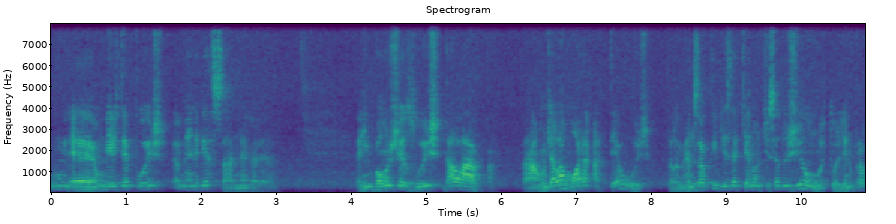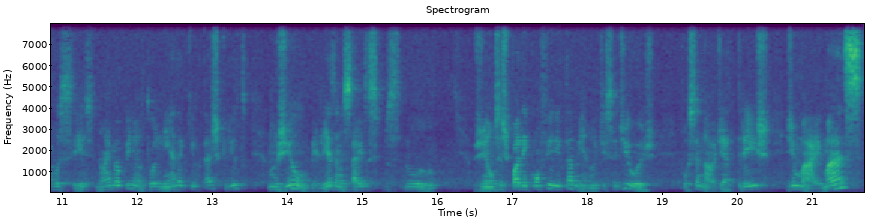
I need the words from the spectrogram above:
Um, é, um mês depois é meu aniversário, né, galera? É em Bom Jesus da Lapa, tá? Onde ela mora até hoje. Pelo menos é o que diz aqui a notícia do G1. Eu estou lendo para vocês, não é minha opinião, estou lendo aqui o que está escrito no G1, beleza? No site do, do G1 vocês podem conferir também, a notícia de hoje, por sinal, dia 3 de maio. Mas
